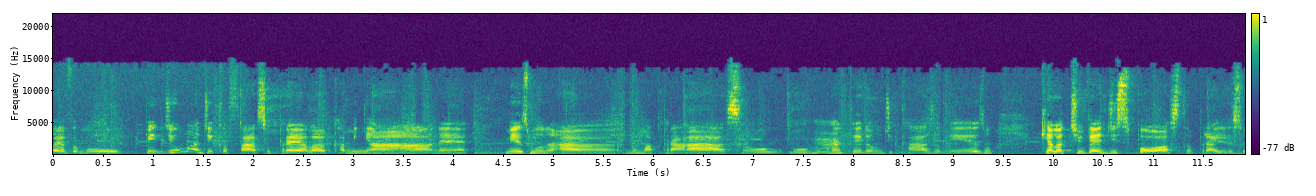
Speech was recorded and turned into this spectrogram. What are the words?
Ué, vamos pedir uma dica fácil para ela caminhar, né? Mesmo na- numa praça ou, ou Uhum. no quarteirão de casa mesmo. Que ela tiver disposta para isso,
